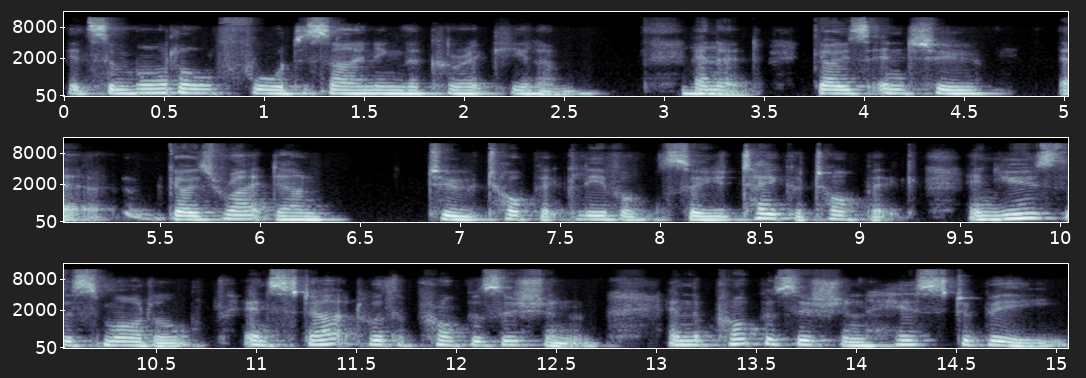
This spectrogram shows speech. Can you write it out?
It's a model for designing the curriculum, and Mm. it goes into uh, goes right down to topic level. So you take a topic and use this model and start with a proposition, and the proposition has to be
